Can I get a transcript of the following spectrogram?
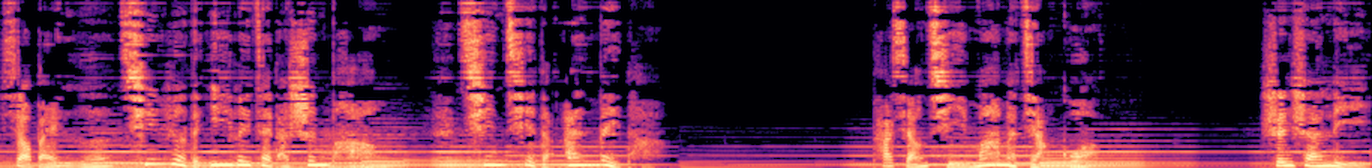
小白鹅亲热的依偎在他身旁，亲切的安慰她。她想起妈妈讲过，深山里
